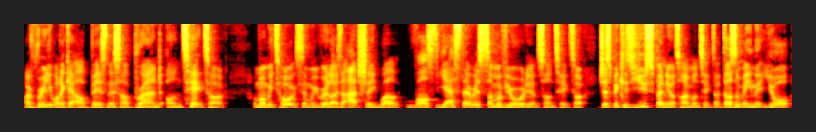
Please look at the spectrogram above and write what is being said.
I really want to get our business, our brand on TikTok. And when we talk to them, we realize that actually, well, whilst yes, there is some of your audience on TikTok, just because you spend your time on TikTok doesn't mean that your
